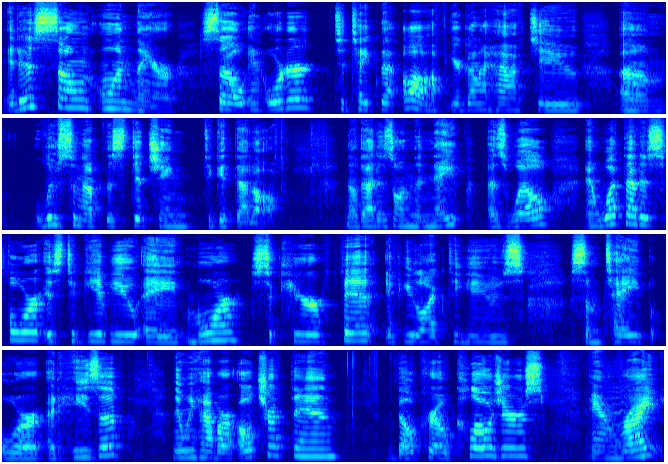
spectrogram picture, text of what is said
It is sewn on there. So in order to take that off, you're going to have to um, loosen up the stitching to get that off. Now that is on the nape as well. And what that is for is to give you a more secure fit if you like to use some tape or adhesive. Then we have our ultra thin Velcro closures. And right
